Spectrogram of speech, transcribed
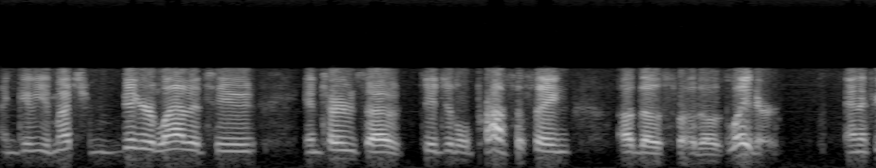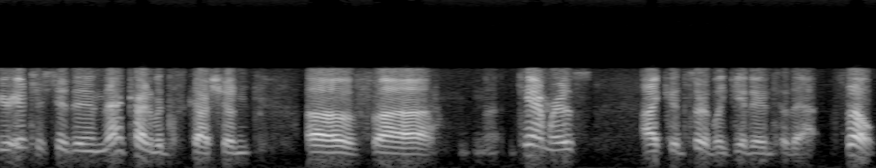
and give you much bigger latitude in terms of digital processing of those photos later. And if you're interested in that kind of a discussion of uh, cameras, I could certainly get into that. So,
